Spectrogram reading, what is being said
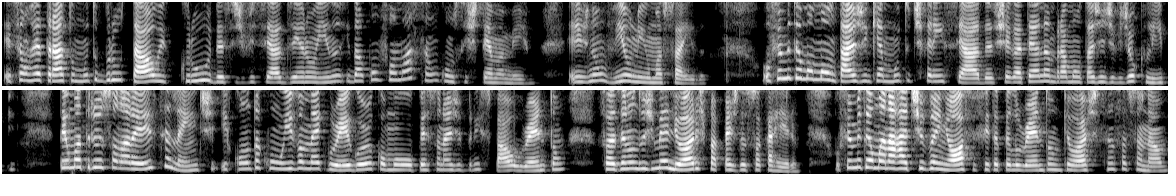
Esse é um retrato muito brutal e cru desses viciados em heroína e da conformação com o sistema mesmo. Eles não viam nenhuma saída. O filme tem uma montagem que é muito diferenciada, chega até a lembrar montagem de videoclipe. Tem uma trilha sonora excelente e conta com o Ivan McGregor como o personagem principal, Renton, fazendo um dos melhores papéis da sua carreira. O filme tem uma narrativa em off feita pelo Renton que eu acho sensacional.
